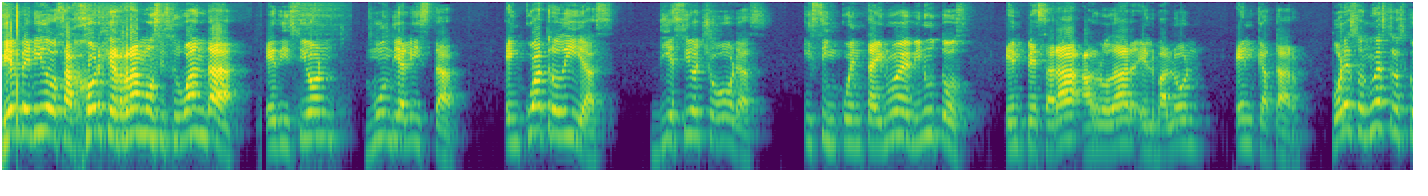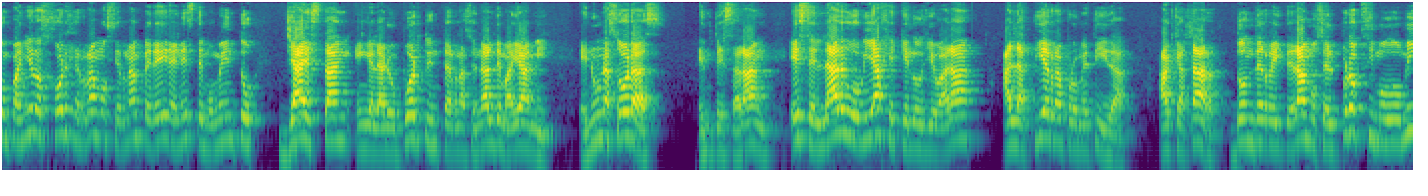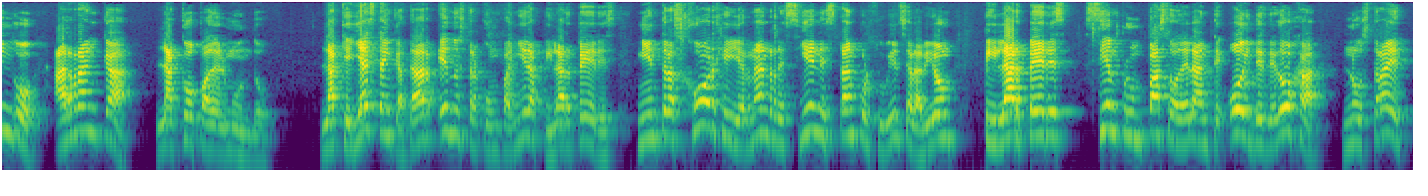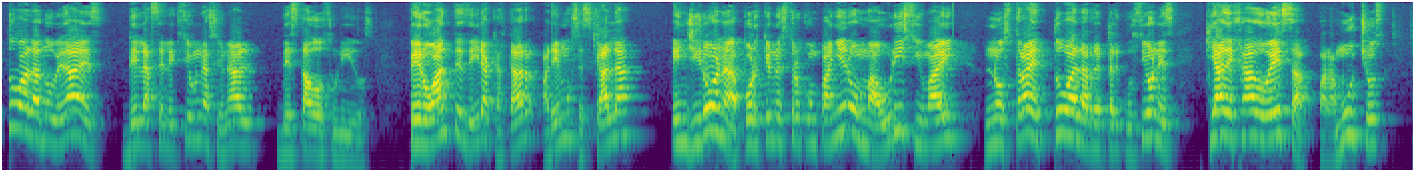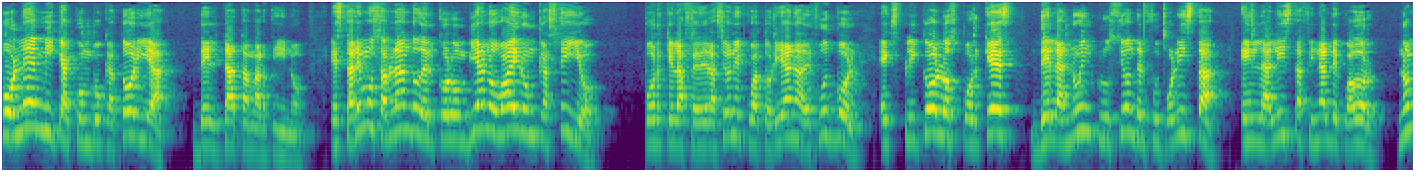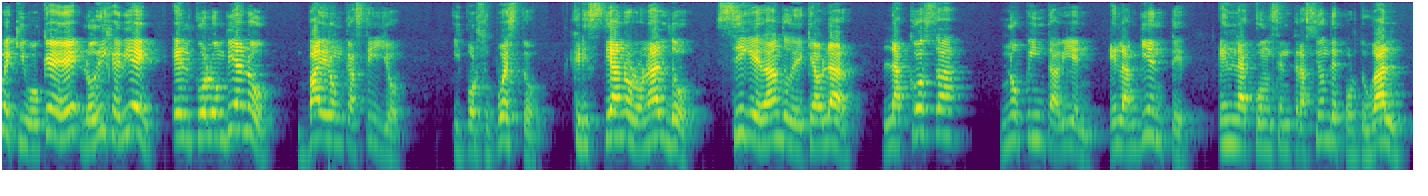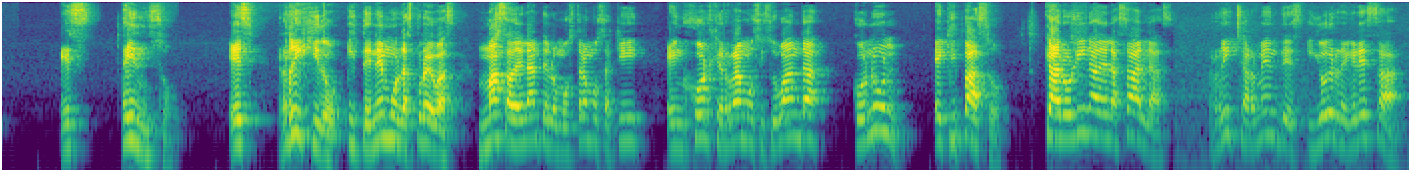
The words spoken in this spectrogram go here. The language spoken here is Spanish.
Bienvenidos a Jorge Ramos y su banda, edición mundialista. En cuatro días, 18 horas y 59 minutos empezará a rodar el balón en Qatar. Por eso nuestros compañeros Jorge Ramos y Hernán Pereira en este momento ya están en el Aeropuerto Internacional de Miami. En unas horas empezarán ese largo viaje que los llevará a la tierra prometida, a Qatar, donde reiteramos el próximo domingo arranca la Copa del Mundo. La que ya está en Qatar es nuestra compañera Pilar Pérez. Mientras Jorge y Hernán recién están por subirse al avión, Pilar Pérez, siempre un paso adelante, hoy desde Doha, nos trae todas las novedades de la selección nacional de Estados Unidos. Pero antes de ir a Qatar, haremos escala en Girona, porque nuestro compañero Mauricio May nos trae todas las repercusiones que ha dejado esa, para muchos, polémica convocatoria del Tata Martino. Estaremos hablando del colombiano Byron Castillo, porque la Federación Ecuatoriana de Fútbol explicó los porqués de la no inclusión del futbolista en la lista final de Ecuador. No me equivoqué, ¿eh? lo dije bien, el colombiano Byron Castillo. Y por supuesto, Cristiano Ronaldo sigue dando de qué hablar. La cosa no pinta bien. El ambiente en la concentración de Portugal es tenso, es rígido y tenemos las pruebas. Más adelante lo mostramos aquí en Jorge Ramos y su banda con un equipazo. Carolina de las Alas, Richard Méndez y hoy regresa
